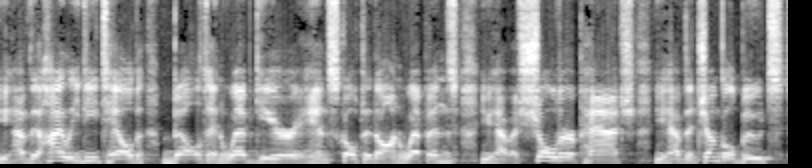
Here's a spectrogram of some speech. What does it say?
you have the highly detailed belt and web gear and sculpted on weapons, you have a shoulder patch, you have the jungle boots,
